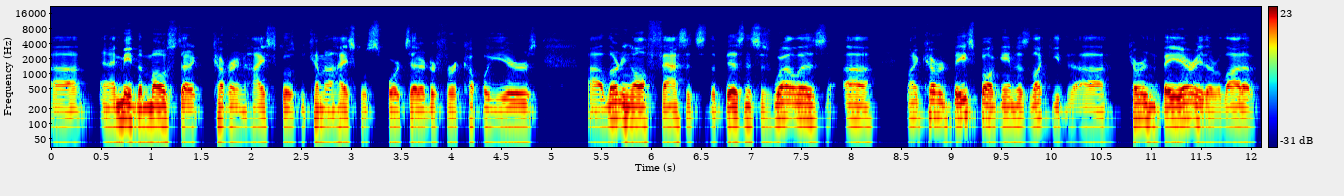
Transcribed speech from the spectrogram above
Uh, and I made the most out of covering high schools, becoming a high school sports editor for a couple years, uh, learning all facets of the business, as well as uh, when I covered baseball games. I was lucky uh, covered in the Bay Area. There were a lot of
